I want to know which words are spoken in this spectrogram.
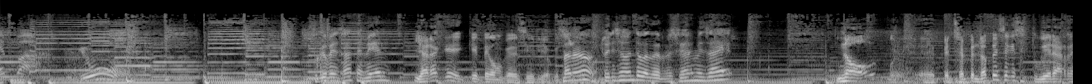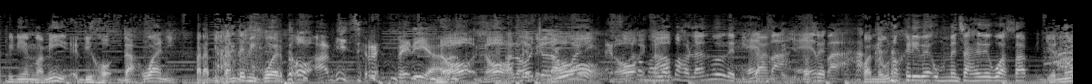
Epa. ¿Tú qué pensaste, Miguel? ¿Y ahora qué, qué tengo que decir yo? ¿Qué No, no, no. Tú en ese momento cuando recibías el mensaje, No, pues, eh, pensé, no pensé que se estuviera refiriendo a mí. Eh, Dijo, Dajuani, para picante mi cuerpo. No, a mí se refería. No, no, A los ocho no, Dajuani. no, estábamos hablando de picante. Entonces, epa. cuando uno escribe un mensaje de WhatsApp, yo no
